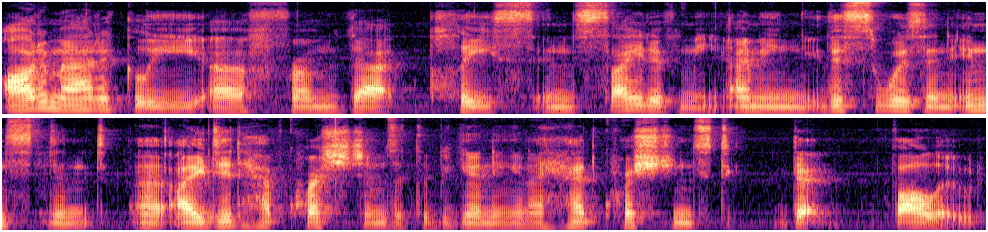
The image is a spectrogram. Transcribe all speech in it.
automatically, uh, from that place inside of me, I mean, this was an instant. Uh, I did have questions at the beginning, and I had questions to, that followed,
